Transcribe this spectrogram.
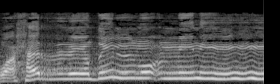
وحرض المؤمنين.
